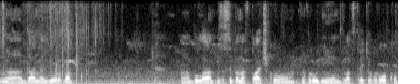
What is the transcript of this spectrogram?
Е, Дана Йорба е, була засипана в пачку в грудні 23-го року,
